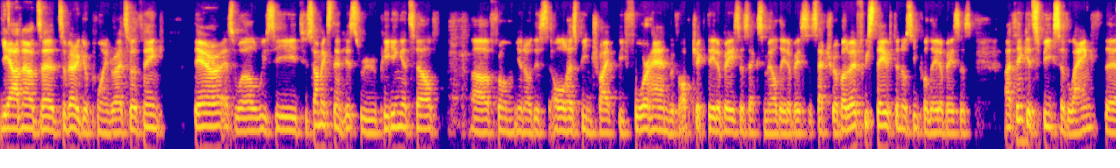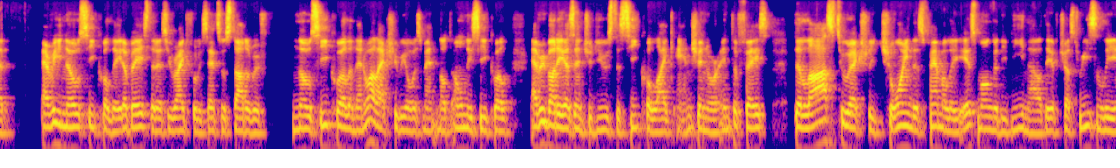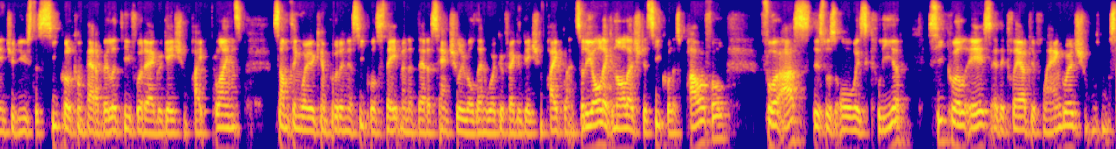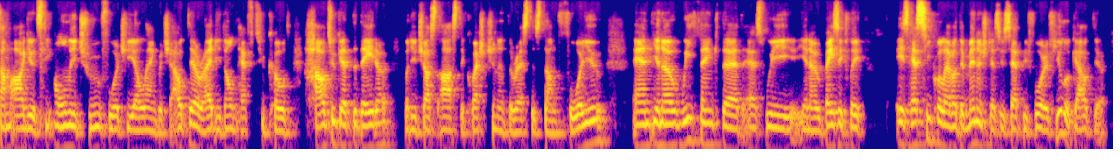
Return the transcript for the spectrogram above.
Yeah, no, it's a, it's a very good point, right? So I think there as well, we see to some extent history repeating itself uh, from, you know, this all has been tried beforehand with object databases, XML databases, etc. But if we stay with the NoSQL databases, I think it speaks at length that every NoSQL database that, as you rightfully said, so started with NoSQL, and then, well, actually, we always meant not only SQL. Everybody has introduced a SQL-like engine or interface the last to actually join this family is MongoDB now. They have just recently introduced a SQL compatibility for the aggregation pipelines, something where you can put in a SQL statement and that essentially will then work with aggregation pipelines. So they all acknowledge that SQL is powerful. For us, this was always clear. SQL is a declarative language. Some argue it's the only true 4GL language out there, right? You don't have to code how to get the data, but you just ask the question and the rest is done for you. And, you know, we think that as we, you know, basically, is has SQL ever diminished, as you said before? If you look out there,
